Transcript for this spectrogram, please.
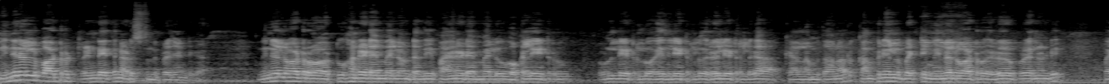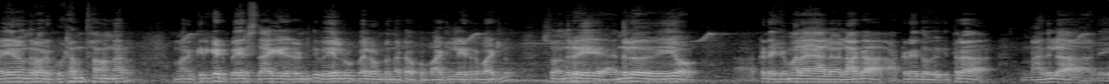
మినరల్ వాటర్ ట్రెండ్ అయితే నడుస్తుంది ప్రజెంట్గా. Mineral water two hundred ML ఉంటుంది ఫైవ్ హండ్రెడ్ ఎంఎల్ ఒక లీటరు రెండు లీటర్లు ఐదు లీటర్లు ఇరవై లీటర్లుగా క్యాన్లు అమ్ముతా ఉన్నారు. కంపెనీలను బట్టి మినరల్ వాటర్ ఇరవై రూపాయల నుండి పదిహేను వందల వరకు కూడా అమ్ముతా ఉన్నారు. మన క్రికెట్ ప్లేయర్స్ తాగేటువంటిది వేల రూపాయలు ఉంటుందట ఒక బాటిల్ లీటర్ బాటిల్. సో అందులో అందులో ఏయో అక్కడ హిమాలయాలు లాగా అక్కడ ఏదో ఇతర నదుల అది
